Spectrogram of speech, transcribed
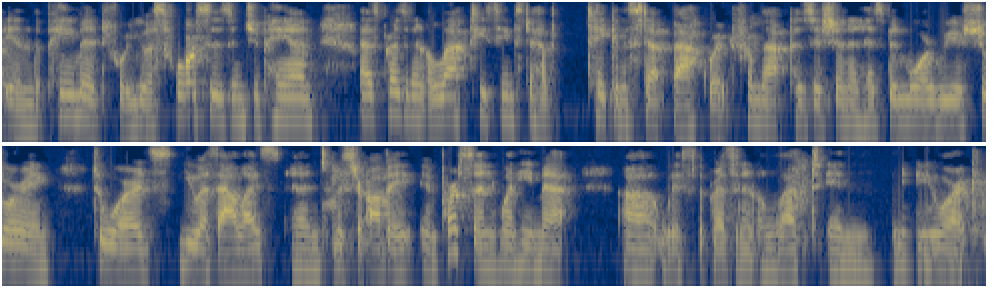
in the payment for U.S. forces in Japan. As president elect, he seems to have taken a step backward from that position and has been more reassuring towards U.S. allies and Mr. Abe in person when he met uh, with the president elect in New York.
